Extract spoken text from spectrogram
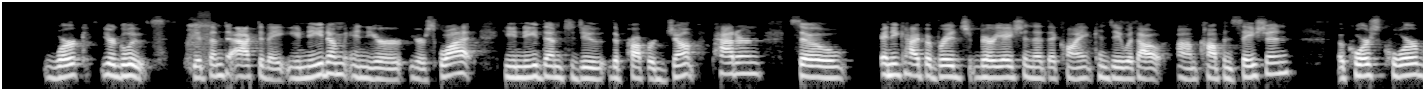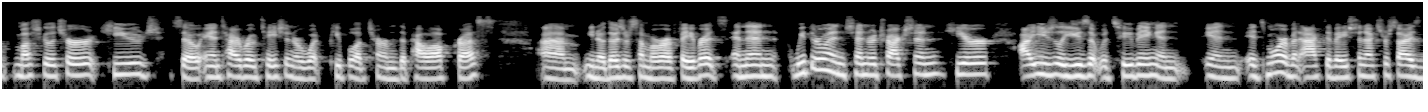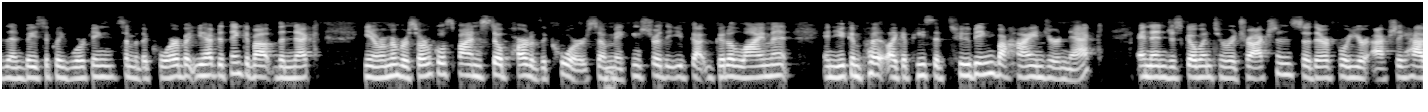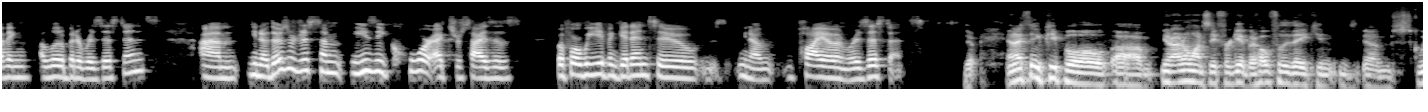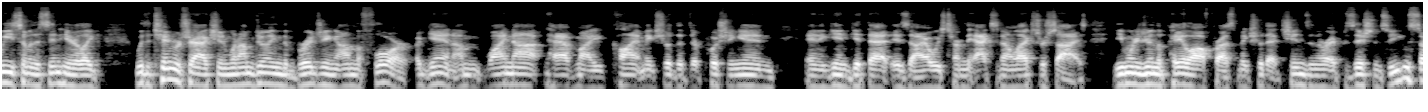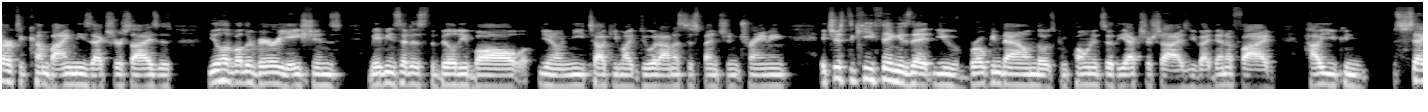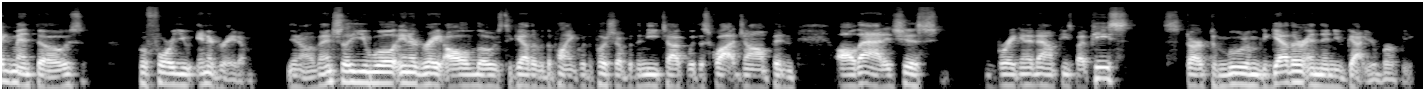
Work your glutes. Get them to activate. You need them in your your squat. You need them to do the proper jump pattern. So any type of bridge variation that the client can do without um, compensation. Of course, core musculature, huge. So anti-rotation or what people have termed the Pallof press um, you know, those are some of our favorites. And then we threw in chin retraction here. I usually use it with tubing and and it's more of an activation exercise than basically working some of the core. But you have to think about the neck. You know, remember cervical spine is still part of the core. So mm-hmm. making sure that you've got good alignment and you can put like a piece of tubing behind your neck and then just go into retraction. So therefore you're actually having a little bit of resistance. Um, you know, those are just some easy core exercises before we even get into you know plyo and resistance Yep. And I think people, um, you know, I don't want to say forget, but hopefully they can um, squeeze some of this in here. Like with the chin retraction, when I'm doing the bridging on the floor, again, I'm why not have my client make sure that they're pushing in and again get that as I always term the accidental exercise. Even when you're doing the Pallof press, make sure that chin's in the right position. So you can start to combine these exercises. You'll have other variations Maybe instead of the stability ball, you know, knee tuck, you might do it on a suspension training. It's just the key thing is that you've broken down those components of the exercise. You've identified how you can segment those before you integrate them. You know, eventually you will integrate all of those together with the plank, with the push up, with the knee tuck, with the squat jump, and all that. It's just breaking it down piece by piece, start to move them together, and then you've got your burpee.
